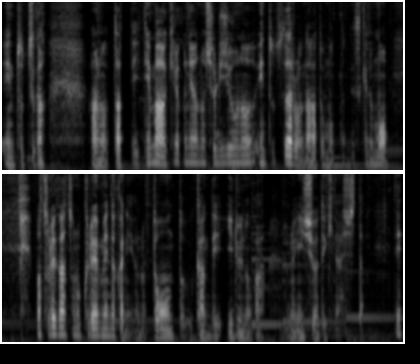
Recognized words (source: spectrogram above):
煙突があの立っていて、まあ、明らかにあの処理場の煙突だろうなと思ったんですけども、まあ、それがその暗闇の中にあのドーンと浮かんでいるのがあの印象的でした。で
